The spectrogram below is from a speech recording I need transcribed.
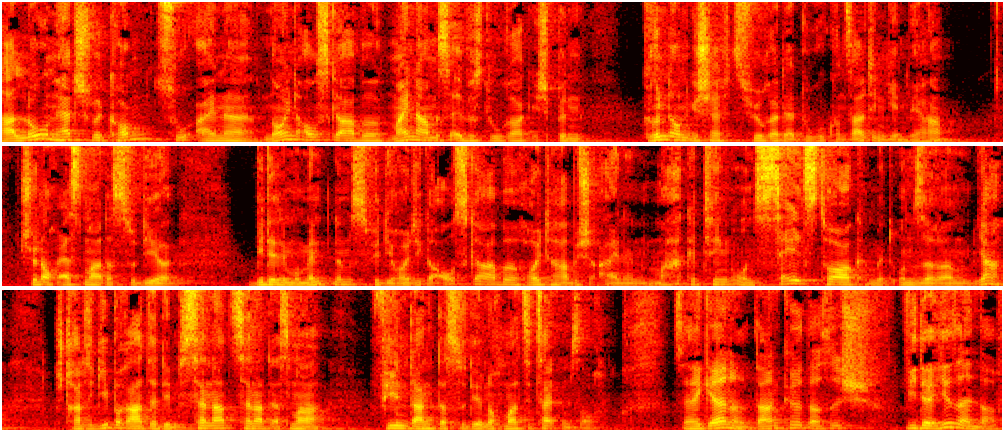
Hallo und herzlich willkommen zu einer neuen Ausgabe. Mein Name ist Elvis Durak. Ich bin Gründer und Geschäftsführer der Duro Consulting GmbH. Schön auch erstmal, dass du dir wieder den Moment nimmst für die heutige Ausgabe. Heute habe ich einen Marketing- und Sales Talk mit unserem ja, Strategieberater, dem Senat. Senat, erstmal vielen Dank, dass du dir nochmals die Zeit nimmst auch. Sehr gerne. Danke, dass ich wieder hier sein darf.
